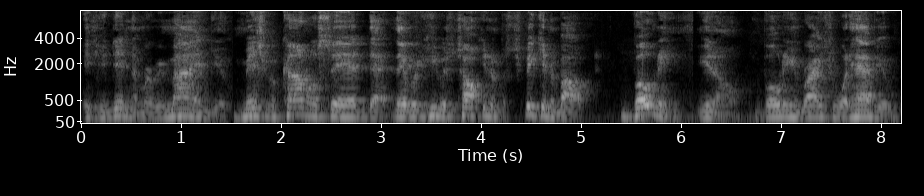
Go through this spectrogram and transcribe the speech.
if you didn't, I'm gonna remind you. Mitch McConnell said that they were he was talking about speaking about voting, you know, voting rights or what have you,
